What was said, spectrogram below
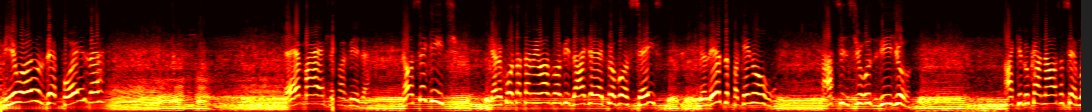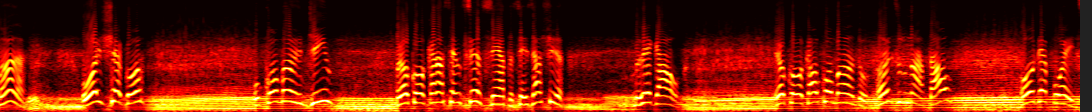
Mil anos depois, né? É marcha, família. É o seguinte, quero contar também umas novidades aí pra vocês, beleza? Pra quem não assistiu os vídeos aqui do canal essa semana, hoje chegou o comandinho para eu colocar na 160. Vocês acham legal eu colocar o comando antes do Natal ou depois?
